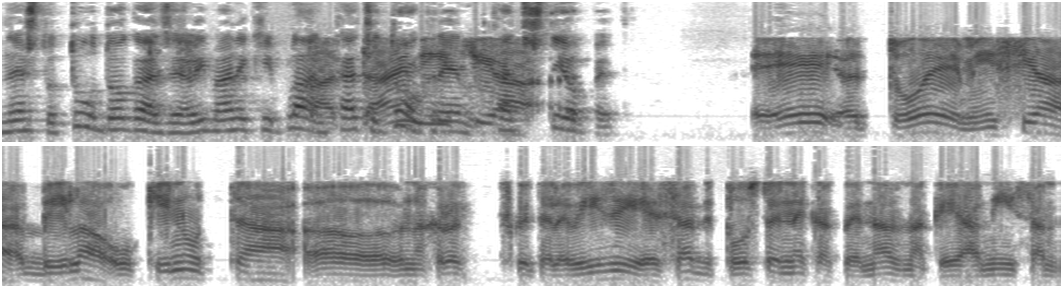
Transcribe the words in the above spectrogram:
nešto tu događa, jel ima neki plan, Pa kad će to krenuti, kad ćeš ti opet? E, to je emisija bila ukinuta uh, na hrvatskoj televiziji, e sad postoje nekakve naznake, ja nisam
